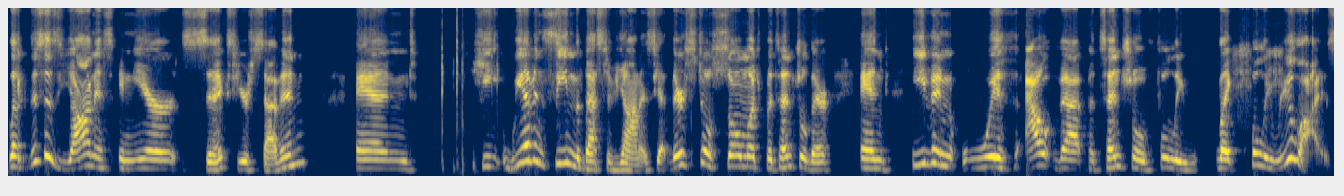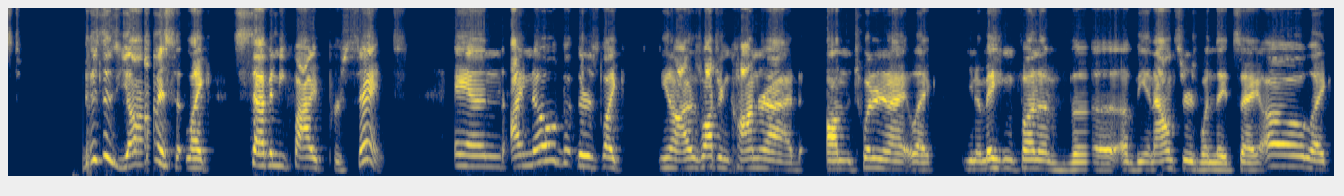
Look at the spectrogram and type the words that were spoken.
like this is Giannis in year six, year seven, and he we haven't seen the best of Giannis yet. There's still so much potential there, and even without that potential fully like fully realized, this is Giannis at like 75%. And I know that there's like, you know, I was watching Conrad on the Twitter tonight, like, you know, making fun of the of the announcers when they'd say, oh, like,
